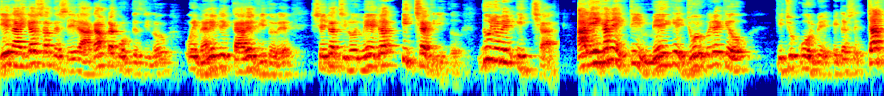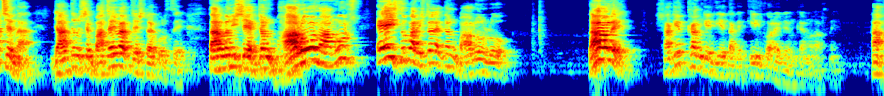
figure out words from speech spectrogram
যে নায়িকার সাথে সে আগামটা করতেছিল, ওই ভ্যানিটি কারের ভিতরে, সেটা ছিল মেয়েটার ইচ্ছাকৃত, দুজনের ইচ্ছা। আর এখানে একটি মেয়েকে জোর করে কেউ কিছু করবে, এটা সে চাচ্ছে না। যার জন্য সে বাঁচাইবার চেষ্টা করছে। তার মানে সে একজন ভালো মানুষ, এই সুপারস্টার একজন ভালো লোক। তাহলে শাকিব খানকে দিয়ে তাকে কিল করাইলেন কেন আপনি? হ্যাঁ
